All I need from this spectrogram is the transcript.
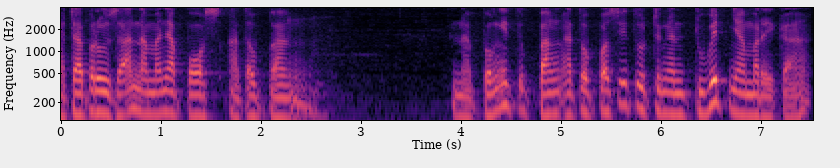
ada perusahaan namanya pos atau bank. Nah, bank itu bank atau pos itu dengan duitnya mereka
